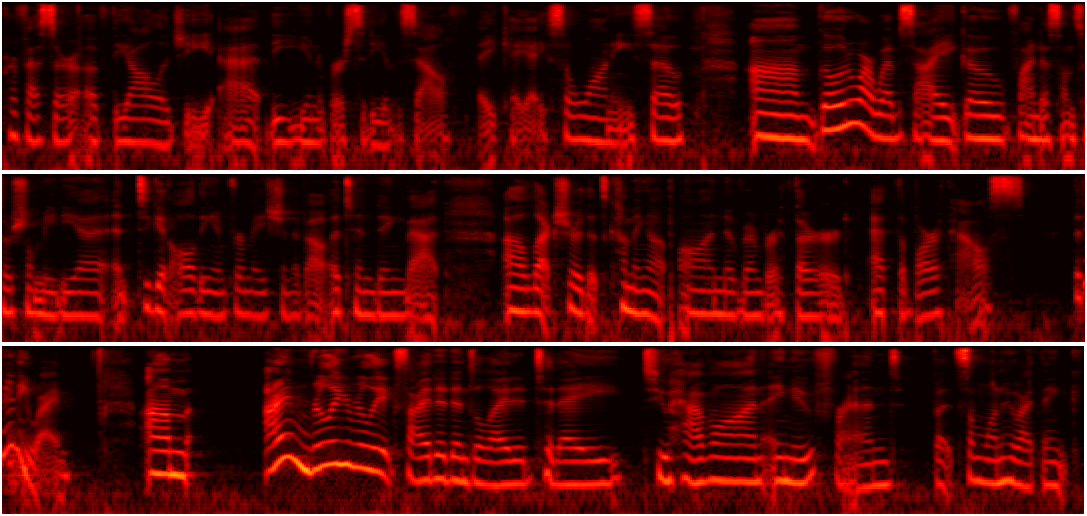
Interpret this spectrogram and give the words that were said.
professor of theology at the University of the South, aka Sewanee. So um, go to our website, go find us on social media, and to get all the information about attending that uh, lecture that's coming up on November 3rd at the Barth House. But anyway, um, I'm really, really excited and delighted today to have on a new friend, but someone who I think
